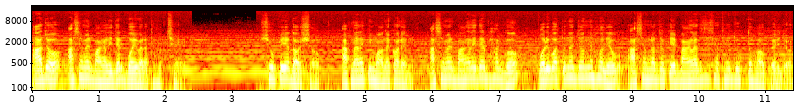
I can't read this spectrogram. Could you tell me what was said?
আজও আসামের বাঙালিদের বই বেড়াতে হচ্ছে। সুপ্রিয় দর্শক, আপনারা কি মনে করেন আসামের বাঙালিদের ভাগ্য পরিবর্তনের জন্য হলেও আসাম রাজ্যকে বাংলাদেশের সাথে যুক্ত হওয়া প্রয়োজন?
